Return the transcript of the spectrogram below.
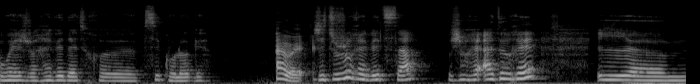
Ouais, je rêvais d'être euh, psychologue. Ah ouais J'ai toujours rêvé de ça. J'aurais adoré. Et, euh,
